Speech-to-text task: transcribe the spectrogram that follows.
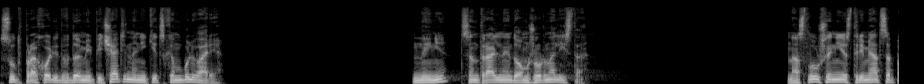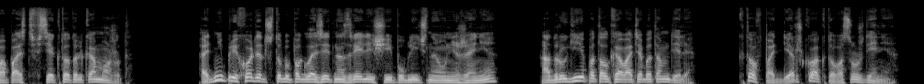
Суд проходит в Доме печати на Никитском бульваре. Ныне Центральный дом журналиста. На слушание стремятся попасть все, кто только может. Одни приходят, чтобы поглазеть на зрелище и публичное унижение, а другие потолковать об этом деле. Кто в поддержку, а кто в осуждение.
